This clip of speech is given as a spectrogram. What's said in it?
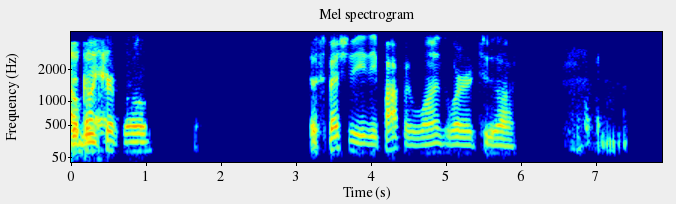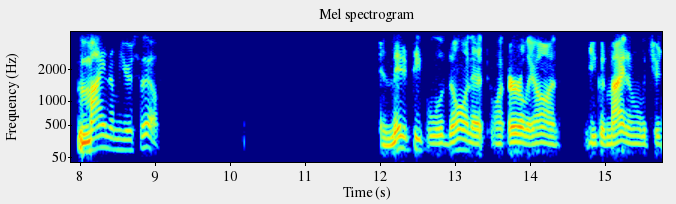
Oh, do crypto, especially the popular ones, were to uh, mine them yourself. And many people were doing it early on. You could mine them with your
